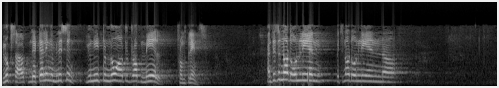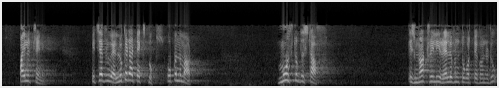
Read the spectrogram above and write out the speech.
looks out and they're telling him, listen, you need to know how to drop mail from planes. And this is not only in, it's not only in uh, pilot training. It's everywhere. Look at our textbooks. Open them out most of the stuff is not really relevant to what they're going to do.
